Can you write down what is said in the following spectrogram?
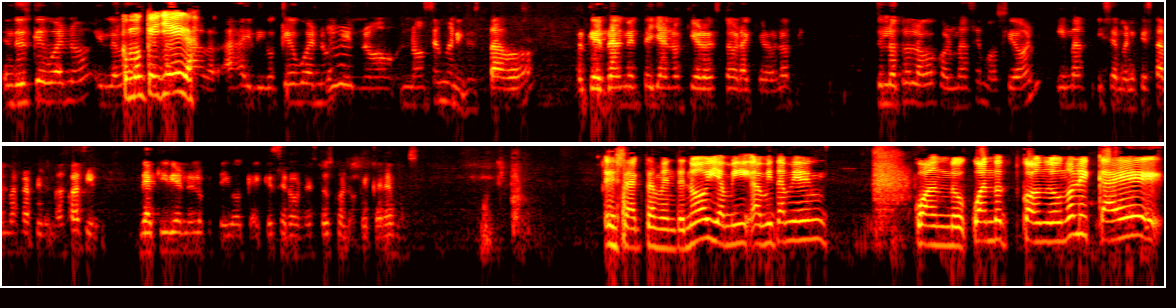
Entonces qué bueno. Y luego como que llega. Ay, digo, qué bueno que no, no se ha manifestado, porque realmente ya no quiero esto, ahora quiero lo otro. Entonces lo otro lo hago con más emoción y, más, y se manifiesta más rápido y más fácil de aquí viene lo que te digo, que hay que ser honestos con lo que queremos. Exactamente, ¿no? Y a mí, a mí también, cuando, cuando, cuando uno le cae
